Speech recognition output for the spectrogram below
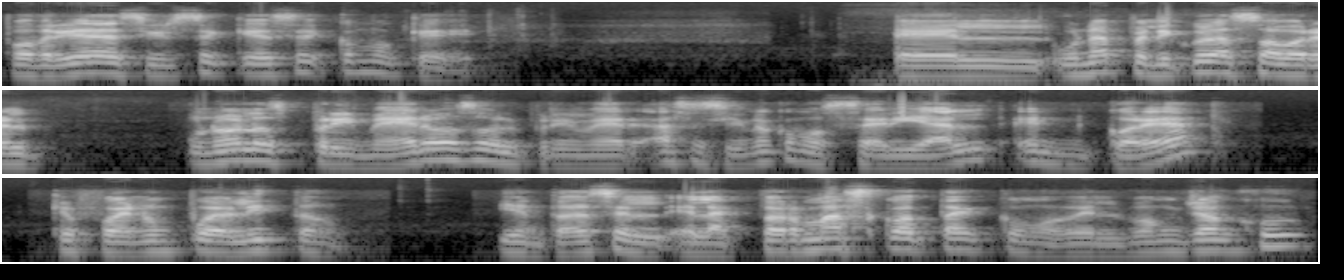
podría decirse que es como que el, una película sobre el, uno de los primeros o el primer asesino como serial en Corea, que fue en un pueblito. Y entonces el, el actor mascota como del Bong Joon-ho,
